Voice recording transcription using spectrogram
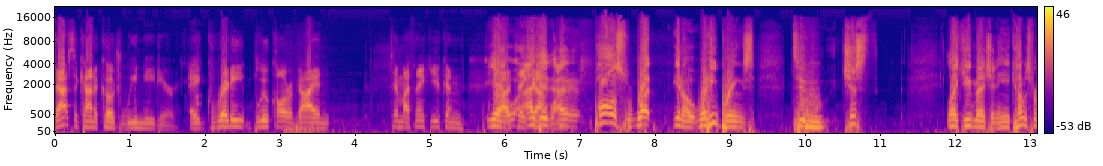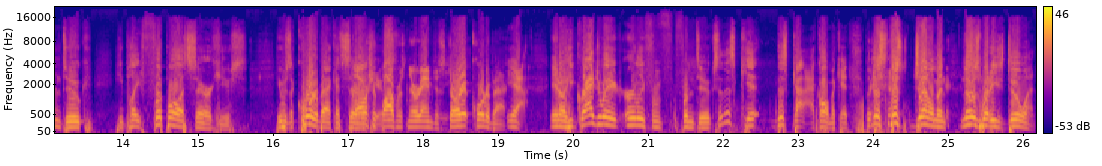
that's the kind of coach we need here. A gritty, blue collar guy. And Tim, I think you can Yeah, uh, take I that did. I, Paul's what you know what he brings to just like you mentioned. He comes from Duke. He played football at Syracuse. He was a quarterback at Syracuse. scholarship offer for Notre Dame to start at quarterback. Yeah, you know he graduated early from from Duke. So this kid, this guy, I call him a kid, but this this gentleman knows what he's doing.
